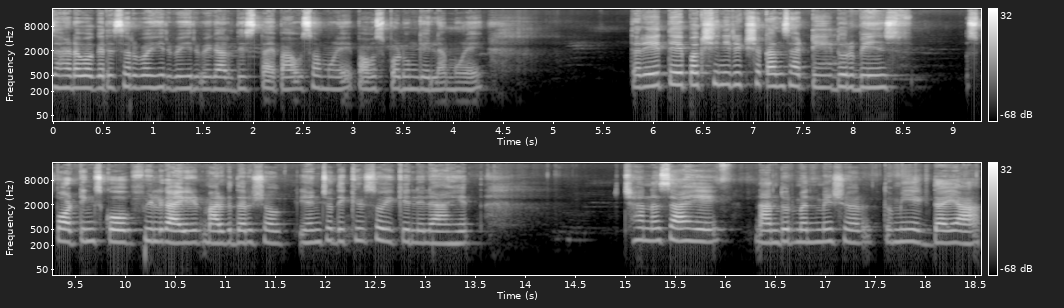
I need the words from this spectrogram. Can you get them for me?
झाडं वगैरे सर्व हिरवे हिरवेगार दिसत आहे पावसामुळे पाऊस पडून गेल्यामुळे. तर येथे पक्षी निरीक्षकांसाठी दुर्बीन्स स्पॉटिंग स्कोप फील्ड गाईड मार्गदर्शक यांच्या देखील सोयी केलेल्या आहेत. छान असं आहे. नांदूर मधमेश्वर तुम्ही एकदा या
